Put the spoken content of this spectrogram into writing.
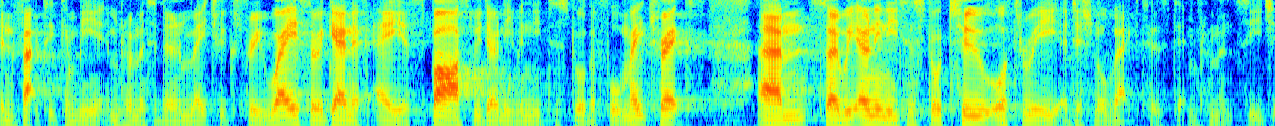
In fact, it can be implemented in a matrix-free way. So again, if A is sparse, we don't even need to store the full matrix. Um, so we only need to store two or three additional vectors to implement CG.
